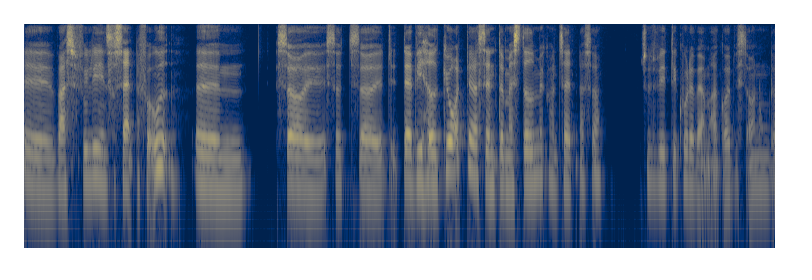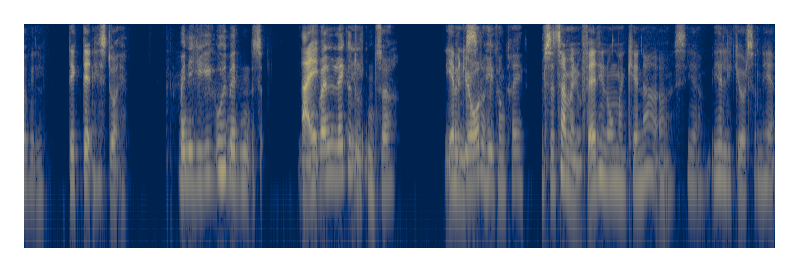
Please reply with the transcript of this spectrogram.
øh, var selvfølgelig interessant at få ud. Øh, så, øh, så, så da vi havde gjort det og sendt dem afsted med kontanter, så synes vi, det kunne da være meget godt, hvis der var nogen, der ville dække den historie. Men I gik ikke ud med den. Nej. Hvordan læggede du den så? Hvad gjorde du helt konkret? Så tager man jo fat i nogen, man kender, og siger, vi har lige gjort sådan her.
